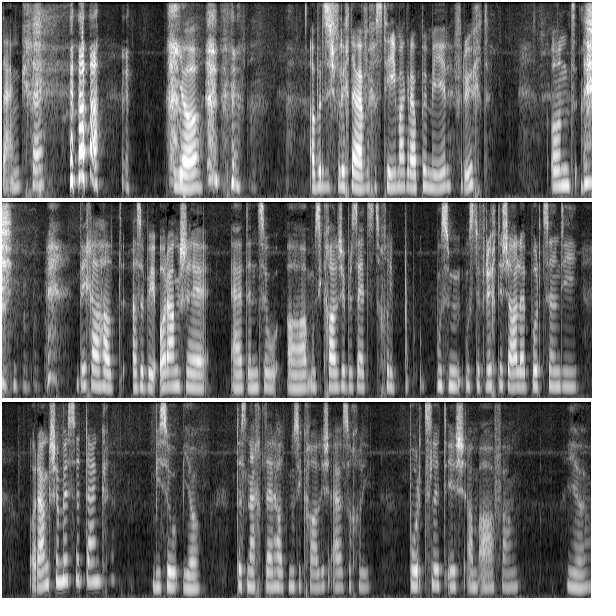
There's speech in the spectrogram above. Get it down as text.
denken. ja. Aber das ist vielleicht auch einfach ein Thema gerade bei mir, Früchte. Und ich habe halt, also bei Orangen auch dann so an musikalisch übersetzt, so ein bisschen aus, aus der Früchteschale purzelnde Orangen müssen denken. Wieso? Ja. Dass nachher halt musikalisch auch so ein bisschen purzelt ist am Anfang. Ja.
